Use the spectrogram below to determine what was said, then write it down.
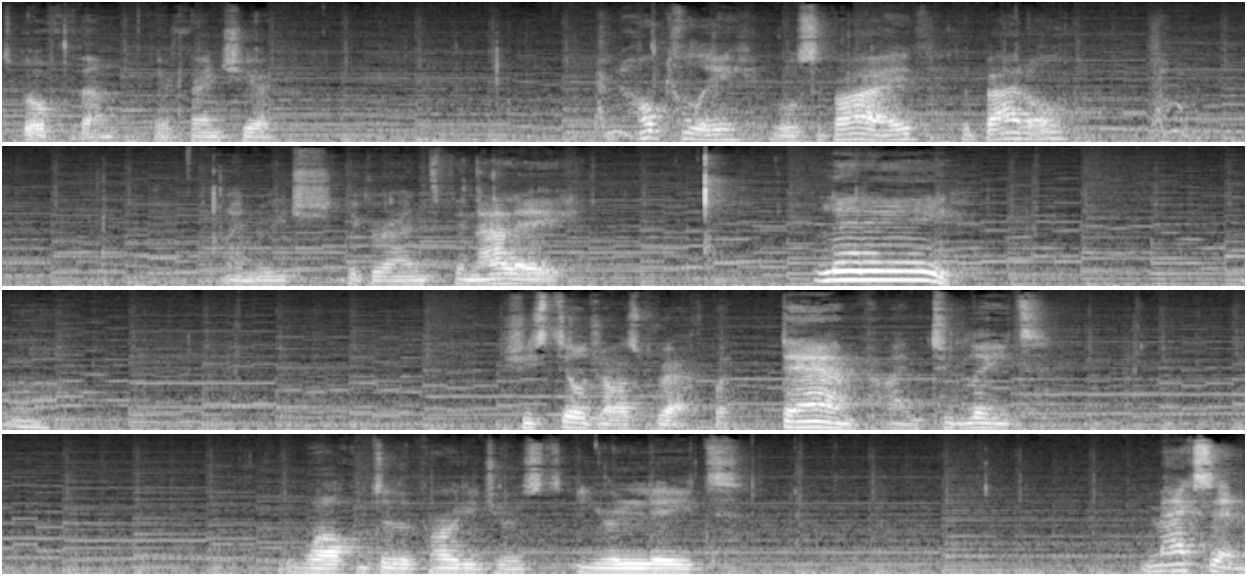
to both of them, their friendship. And hopefully we'll survive the battle and reach the grand finale. Ugh. She still draws breath, but damn, I'm too late. Welcome to the party, Juste. You're late. Maxim.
